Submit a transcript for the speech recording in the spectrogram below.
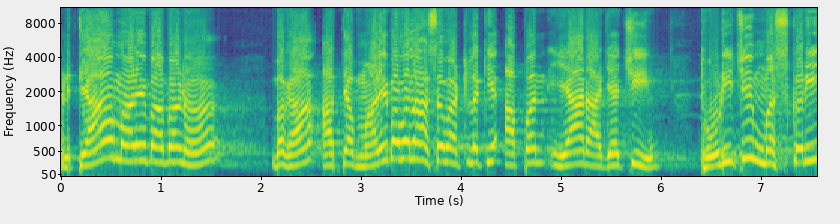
आणि त्या माळेबाबानं बघा त्या माळेबाबाला असं वाटलं की आपण या राजाची थोडीशी मस्करी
